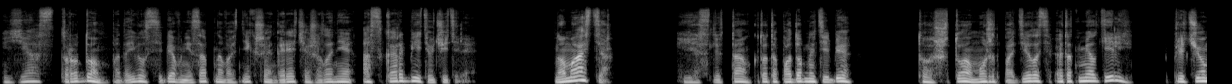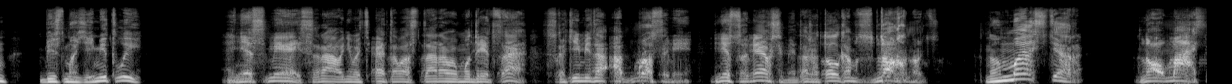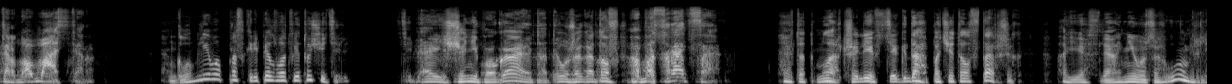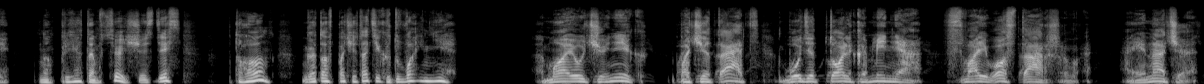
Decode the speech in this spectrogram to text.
Я с трудом подавил себе внезапно возникшее горячее желание оскорбить учителя. Но, мастер, если там кто-то подобный тебе, то что может поделать этот мелкий Ли? Причем без моей метлы. «Не смей сравнивать этого старого мудреца с какими-то отбросами, не сумевшими даже толком сдохнуть!» «Но мастер!» «Но мастер, но мастер!» Глумливо проскрипел в ответ учитель. «Тебя еще не пугают, а ты уже готов обосраться!» Этот младший Ли всегда почитал старших, а если они уже умерли, но при этом все еще здесь, то он готов почитать их вдвойне. «Мой ученик почитать будет только меня, своего старшего, а иначе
